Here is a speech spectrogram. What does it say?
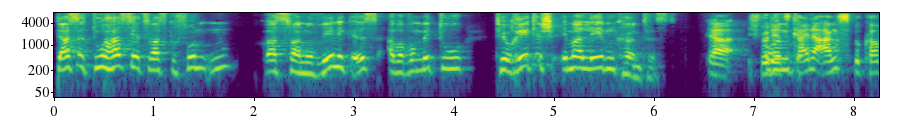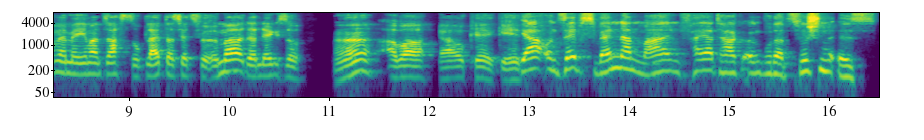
das ist, du hast jetzt was gefunden, was zwar nur wenig ist, aber womit du theoretisch immer leben könntest. Ja, ich würde Und, jetzt keine Angst bekommen, wenn mir jemand sagt, so bleibt das jetzt für immer, dann denke ich so, aber ja, okay, geht. Ja, und selbst wenn dann mal ein Feiertag irgendwo dazwischen ist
